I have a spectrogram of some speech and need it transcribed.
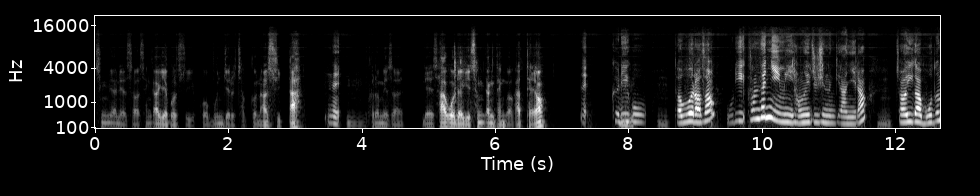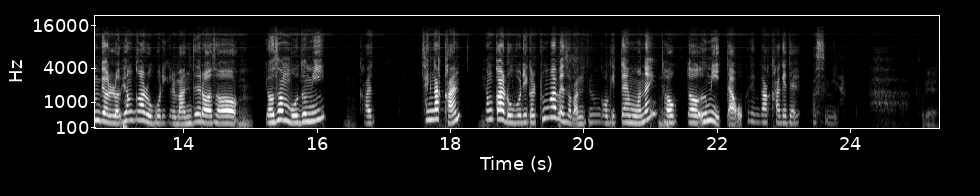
측면에서 생각해 볼 수 있고 문제를 접근할 수 있다. 네. 음, 그러면서 내 사고력이 성장된 것 같아요. 그리고 음. 더불어서 우리 선생님이 정해주시는 게 아니라 음, 저희가 모둠별로 평가 루브릭을 만들어서 음, 여섯 모둠이 음. 가- 생각한 음. 평가 루브릭을 통합해서 만드는 거기 때문에 음. 더욱더 의미 있다고 생각하게 되었습니다. 그래.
